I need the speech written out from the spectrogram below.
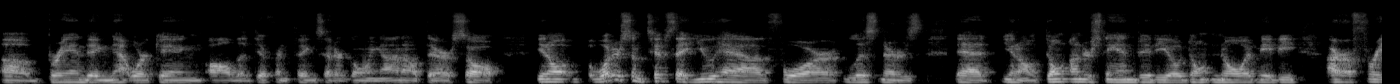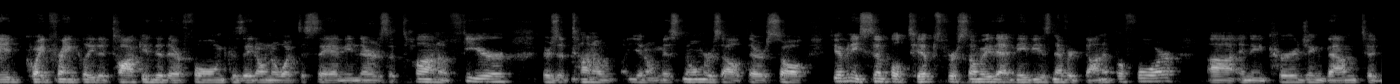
of branding, networking, all the different things that are going on out there. So you know, what are some tips that you have for listeners that you know don't understand video, don't know it, maybe are afraid, quite frankly, to talk into their phone because they don't know what to say. I mean, there's a ton of fear. There's a ton of you know misnomers out there. So, do you have any simple tips for somebody that maybe has never done it before, uh, and encouraging them to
